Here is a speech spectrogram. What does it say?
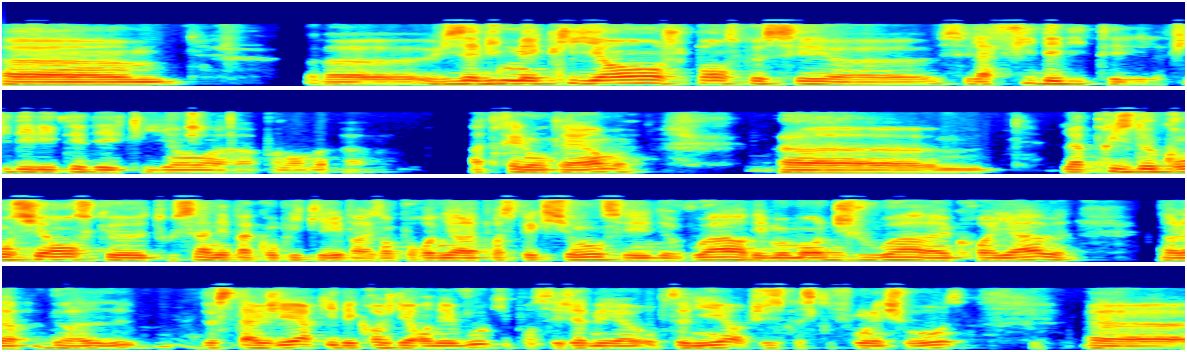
Euh, euh, vis-à-vis de mes clients, je pense que c'est euh, la fidélité, la fidélité des clients pendant à très long terme. Euh, la prise de conscience que tout ça n'est pas compliqué. Par exemple, pour revenir à la prospection, c'est de voir des moments de joie incroyables de stagiaires qui décrochent des rendez-vous qu'ils ne pensaient jamais obtenir juste parce qu'ils font les choses. Euh,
